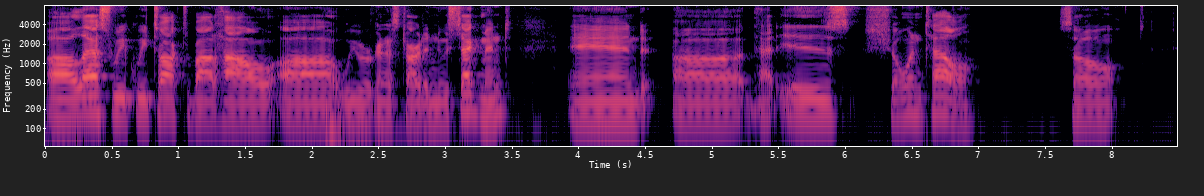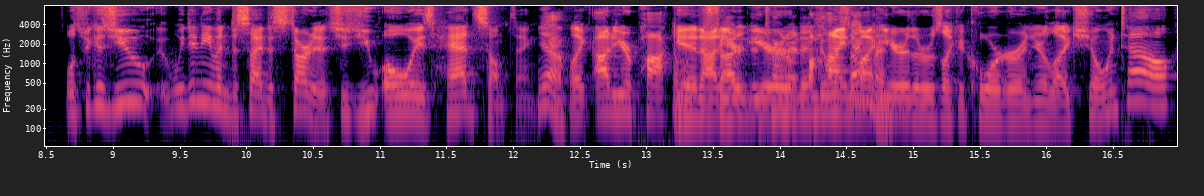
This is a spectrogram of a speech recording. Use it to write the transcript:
uh, last week we talked about how uh, we were going to start a new segment, and uh, that is show and tell. So, Well, it's because you we didn't even decide to start it. It's just you always had something. Yeah. Like out of your pocket, out of your ear, it into a behind my. Hmm. ear, there was like a quarter, and you're like show and tell.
